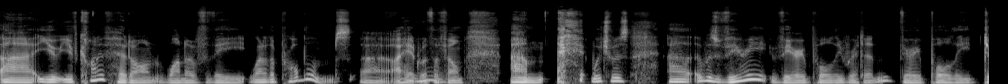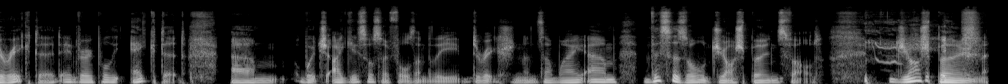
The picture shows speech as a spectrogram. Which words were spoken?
uh, you you've kind of hit on one of the one of the problems uh, I had with the film, um, which was uh, it was very very poorly written, very poorly directed, and very poorly acted. Um, which I guess also falls under the direction in some way. Um, this is all Josh Boone's fault. Josh Boone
